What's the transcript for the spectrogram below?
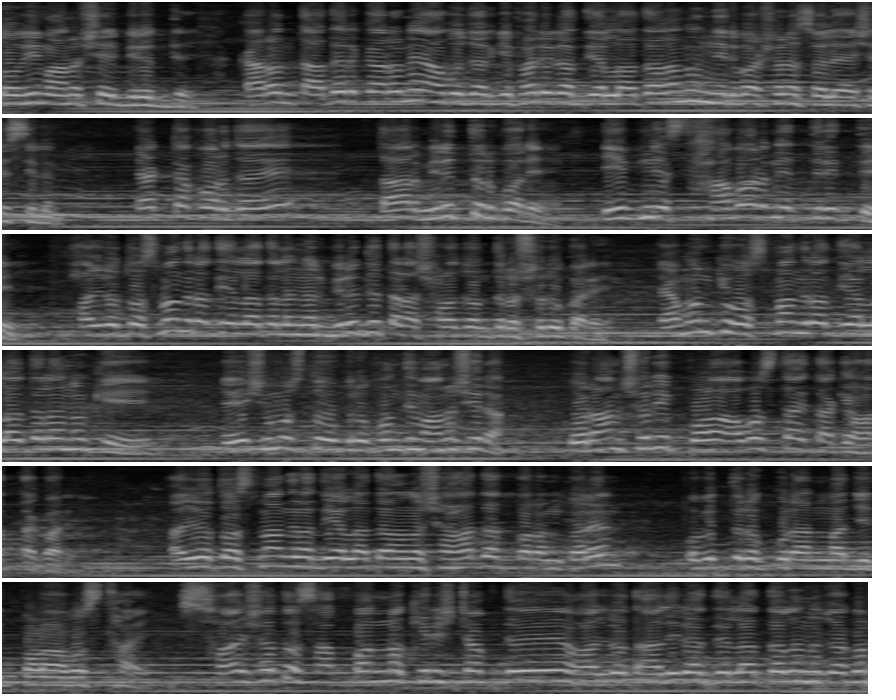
লোভী মানুষের বিরুদ্ধে, কারণ তাদের কারণে আবুজার গিফারি রাদিয়াল্লাহ তালানু নির্বাসনে চলে এসেছিলেন। একটা পর্যায়ে তার মৃত্যুর পরে ইবনে সাবার নেতৃত্বে হজরত ওসমান রাদি আল্লাহ তালানোর বিরুদ্ধে তারা ষড়যন্ত্র শুরু করে। এমনকি ওসমান রাদি আল্লাহ তালানুকে এই সমস্ত উগ্রপন্থী মানুষেরা কোরআন শরীফ পড়া অবস্থায় তাকে হত্যা করে। হজরত ওসমান রাদি আল্লাহ তালানু শাহাদাত বরণ করেন পবিত্র কোরআন মাজিদ পড়া অবস্থায়। ছয় শত ছাপ্পান্ন খ্রিস্টাব্দে হজরত আলী তালানু যখন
